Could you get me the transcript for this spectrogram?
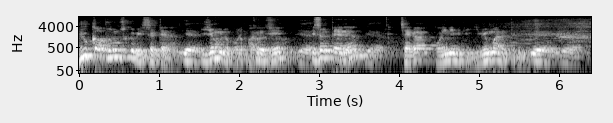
유가 부정수급이 있을 때는 예. 이영훈의 번호판이 그렇죠. 예. 있을 때는 예, 예. 제가 고객님한테 200만 원을 드립니다. 예, 예.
